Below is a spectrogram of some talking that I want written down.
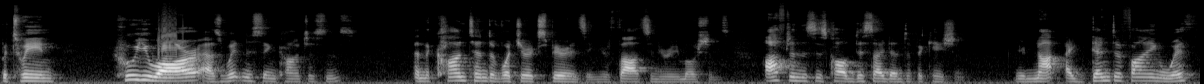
between who you are as witnessing consciousness and the content of what you're experiencing, your thoughts and your emotions. Often this is called disidentification. You're not identifying with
